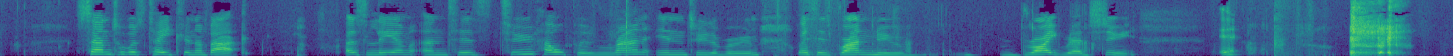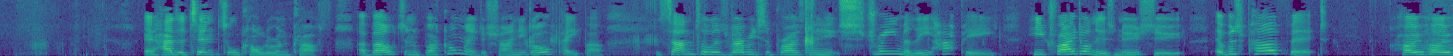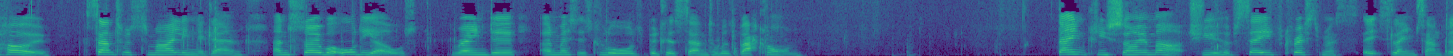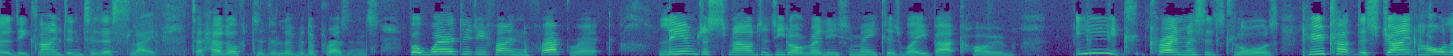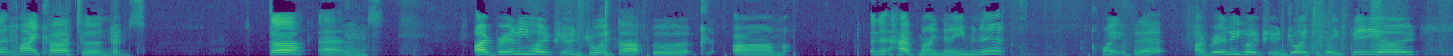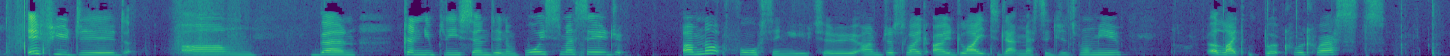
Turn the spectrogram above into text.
Santa was taken aback as Liam and his two helpers ran into the room with his brand new bright red suit. It, it had a tinsel collar and cuffs, a belt and a buckle made of shiny gold paper. Santa was very surprised and extremely happy. He tried on his new suit. It was perfect. Ho, ho, ho. Santa was smiling again, and so were all the elves, reindeer, and Mrs. Claus because Santa was back on. Thank you so much. You have saved Christmas, exclaimed Santa as he climbed into the sleigh to head off to deliver the presents. But where did he find the fabric? Liam just smiled as he got ready to make his way back home. Eek! cried Mrs. Claus. Who cut this giant hole in my curtains? The end. I really hope you enjoyed that book. Um, and it had my name in it quite a bit. I really hope you enjoyed today's video. If you did, um, then can you please send in a voice message? I'm not forcing you to. I'm just like I'd like to get messages from you, uh, like book requests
